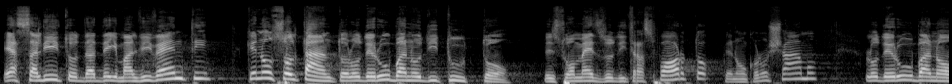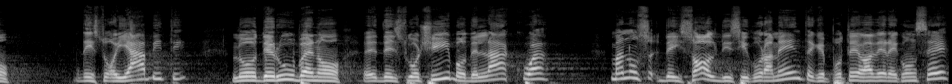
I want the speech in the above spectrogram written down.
è assalito da dei malviventi che non soltanto lo derubano di tutto del suo mezzo di trasporto, che non conosciamo, lo derubano dei suoi abiti, lo derubano eh, del suo cibo, dell'acqua, non, dei soldi sicuramente che poteva avere con sé,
